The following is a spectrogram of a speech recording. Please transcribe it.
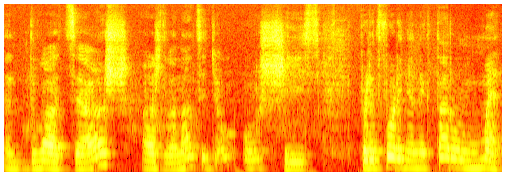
2 CH, аж 12, О 6. Перетворення нектару в мед.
